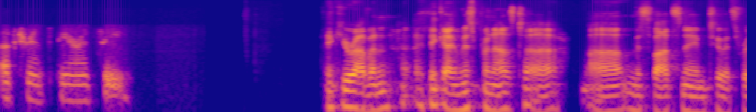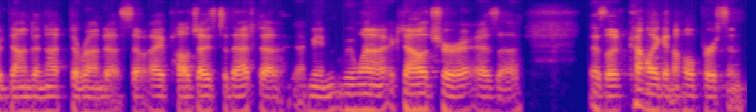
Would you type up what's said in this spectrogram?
of transparency. Thank you, Robin. I think I mispronounced uh, uh, Ms. Vaught's name too. It's RaDonda, not Duranda. So I apologize to that. Uh, I mean, we want to acknowledge her as a as a colleague and a whole person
